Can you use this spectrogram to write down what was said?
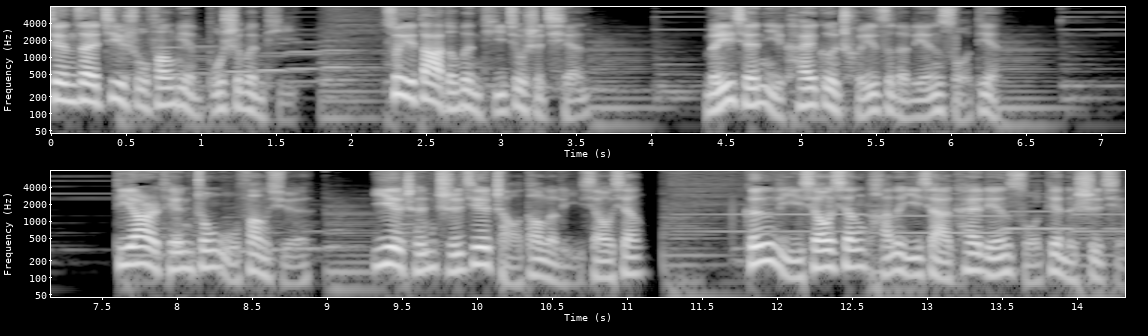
现在技术方面不是问题，最大的问题就是钱。没钱你开个锤子的连锁店。第二天中午放学，叶晨直接找到了李潇湘，跟李潇湘谈了一下开连锁店的事情，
